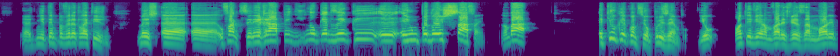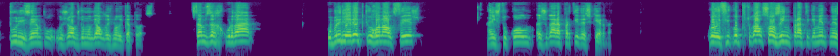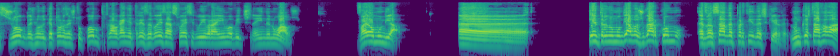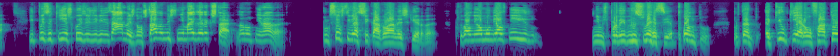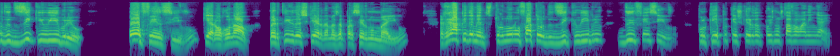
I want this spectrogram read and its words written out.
tinha tempo para ver atletismo. Mas uh, uh, o facto de serem rápidos não quer dizer que uh, em um para dois se safem. Não dá. Aquilo que aconteceu, por exemplo, eu ontem vieram várias vezes à memória, por exemplo, os Jogos do Mundial de 2014. Estamos a recordar o brilharete que o Ronaldo fez em Estocolmo a jogar a partir da esquerda. Qualificou Portugal sozinho praticamente nesse jogo, 2014, em Estocolmo. Portugal ganha 3 a 2 à Suécia do Ibrahimovic, ainda no auge. Vai ao Mundial uh, entra no Mundial a jogar como avançado a partir da esquerda. Nunca estava lá. E depois aqui as coisas dividem Ah, mas não estava, mas tinha mais era que estar. Não, não tinha nada. Porque se ele tivesse ficado lá na esquerda, Portugal nem ao Mundial tinha ido. Tínhamos perdido na Suécia. Ponto. Portanto, aquilo que era um fator de desequilíbrio ofensivo, que era o Ronaldo partir da esquerda, mas aparecer no meio, rapidamente se tornou um fator de desequilíbrio defensivo. Porquê? Porque a esquerda depois não estava lá ninguém.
